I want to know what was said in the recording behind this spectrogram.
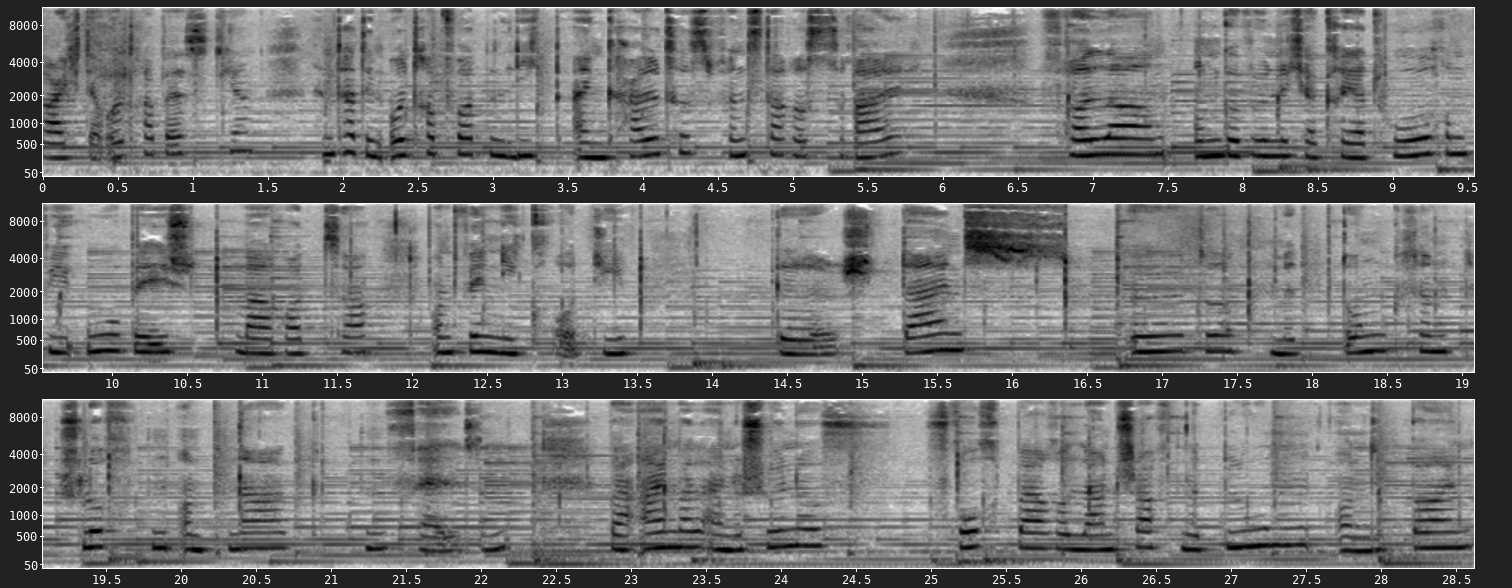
Reich der Ultrabestien. Hinter den Ultrapforten liegt ein kaltes, finsteres Reich voller ungewöhnlicher Kreaturen wie Ubeich, Marozza und Venicro, die Gesteinsöde mit dunklen Schluchten und nackten Felsen war einmal eine schöne, fruchtbare Landschaft mit Blumen und Bäumen,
